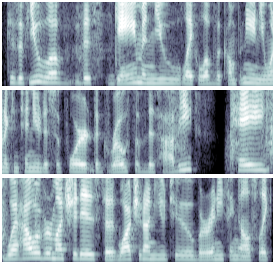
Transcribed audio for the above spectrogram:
because if you love this game and you like love the company and you want to continue to support the growth of this hobby, pay what however much it is to watch it on YouTube or anything else. Like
